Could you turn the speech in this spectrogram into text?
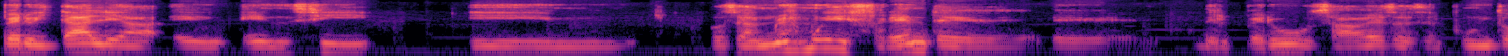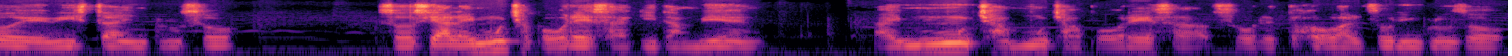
pero Italia en, en sí, y, o sea, no es muy diferente del Perú, ¿sabes? Desde el punto de vista incluso social, hay mucha pobreza aquí también, hay mucha, mucha pobreza, sobre todo al sur incluso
